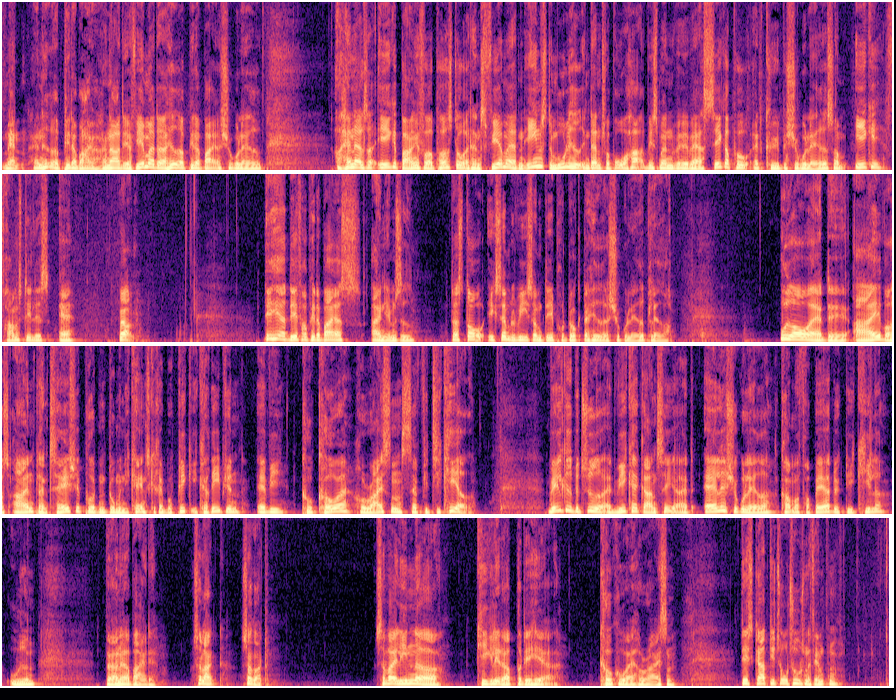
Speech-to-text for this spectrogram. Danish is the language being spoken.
mand, han hedder Peter Beyer. Han har det her firma, der hedder Peter Beyer Chokolade. Og han er altså ikke bange for at påstå, at hans firma er den eneste mulighed, en dansk forbruger har, hvis man vil være sikker på at købe chokolade, som ikke fremstilles af børn. Det her det er fra Peter Beyers egen hjemmeside. Der står eksempelvis om det produkt, der hedder chokoladeplader. Udover at øh, eje vores egen plantage på den Dominikanske Republik i Karibien, er vi Cocoa Horizon certificeret. Hvilket betyder, at vi kan garantere, at alle chokolader kommer fra bæredygtige kilder uden børnearbejde. Så langt, så godt. Så var jeg lige og kigge lidt op på det her Cocoa Horizon. Det er skabt i 2015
